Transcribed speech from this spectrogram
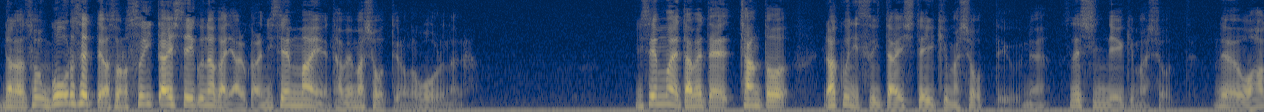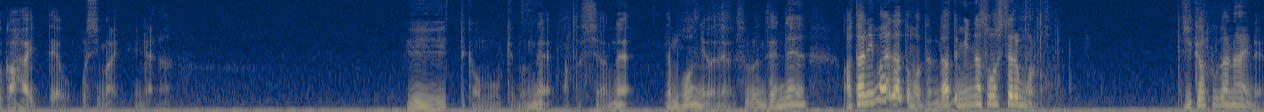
だからそのゴール設定はその衰退していく中にあるから2,000万円貯めましょうっていうのがゴールなのよ。2,000万円貯めてちゃんと楽に衰退していきましょうっていうね。で死んでいきましょうって。でお墓入っておしまいみたいな。えーってか思うけどね私はね。でも本人はねそれ全然当たり前だと思ってる。だってみんなそうしてるもの。自覚がないのよ。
